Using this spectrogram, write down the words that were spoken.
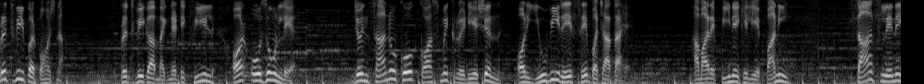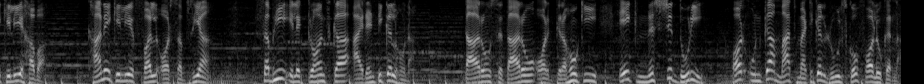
पृथ्वी पर पहुँचना। पृथ्वी का मैग्नेटिक फ़ील्ड और ओजोन लेयर जो इंसानों को कॉस्मिक रेडिएशन और यूवी रेस से बचाता है। हमारे पीने के लिए पानी, सांस लेने के लिए हवा, खाने के लिए फल और सब्ज़ियाँ, सभी इलेक्ट्रॉन्स का आइडेंटिकल होना। तारों सितारों और ग्रहों की एक निश्चित दूरी और उनका मैथमेटिकल रूल्स को फॉलो करना।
